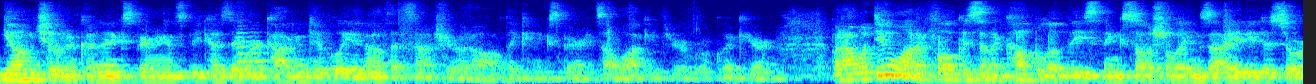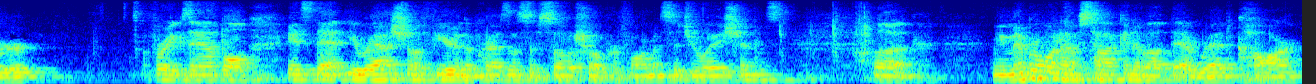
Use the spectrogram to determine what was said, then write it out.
young children couldn't experience because they weren't cognitively enough. That's not true at all. They can experience. I'll walk you through it real quick here. But I do want to focus on a couple of these things social anxiety disorder. For example, it's that irrational fear in the presence of social performance situations. Look, remember when I was talking about that red car?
